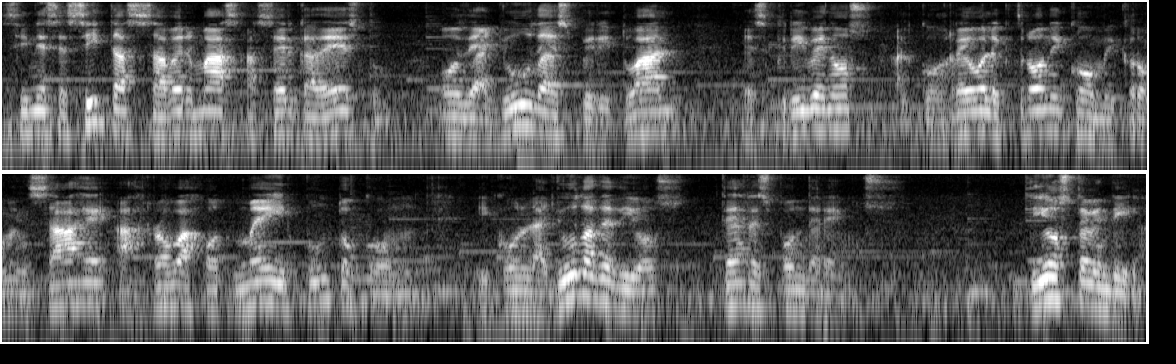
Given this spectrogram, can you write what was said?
Si necesitas saber más acerca de esto o de ayuda espiritual, escríbenos al correo electrónico micromensaje y con la ayuda de Dios te responderemos. Dios te bendiga.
